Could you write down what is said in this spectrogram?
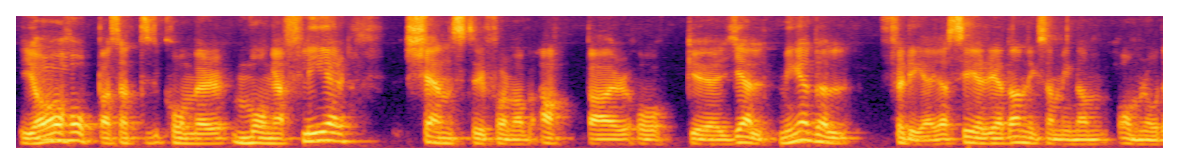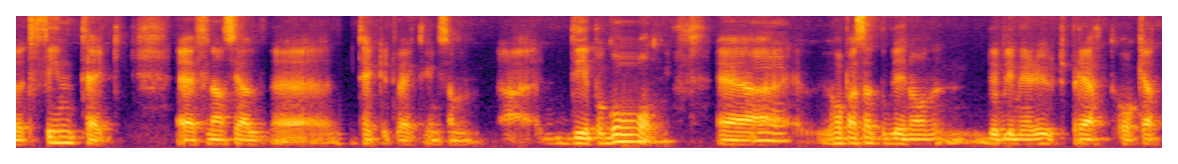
Jag hoppas att det kommer många fler tjänster i form av appar och eh, hjälpmedel för det. Jag ser redan liksom inom området fintech, eh, finansiell eh, techutveckling, som det är på gång. Eh, mm. Hoppas att det blir, någon, det blir mer utbrett och att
